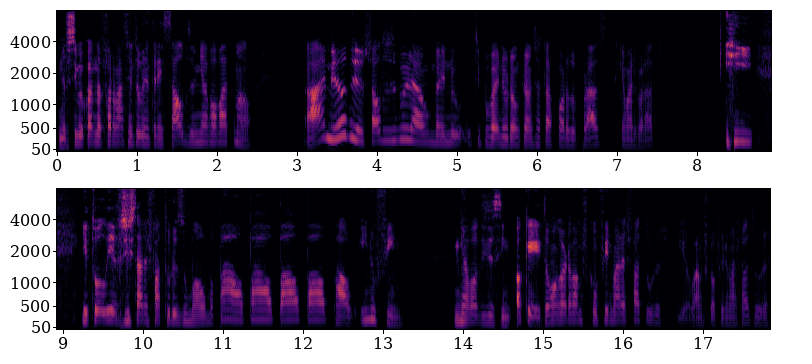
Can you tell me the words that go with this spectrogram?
Ainda por cima, quando na farmácia então entra em saldos, a minha avó bate mal. Ai meu Deus, saldos de verão. Bem no, tipo, bem no verão que já está fora do prazo, fica mais barato. E, e eu estou ali a registrar as faturas uma a uma, pau, pau, pau, pau, pau. E no fim, a minha avó diz assim: Ok, então agora vamos confirmar as faturas. E eu, vamos confirmar as faturas.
